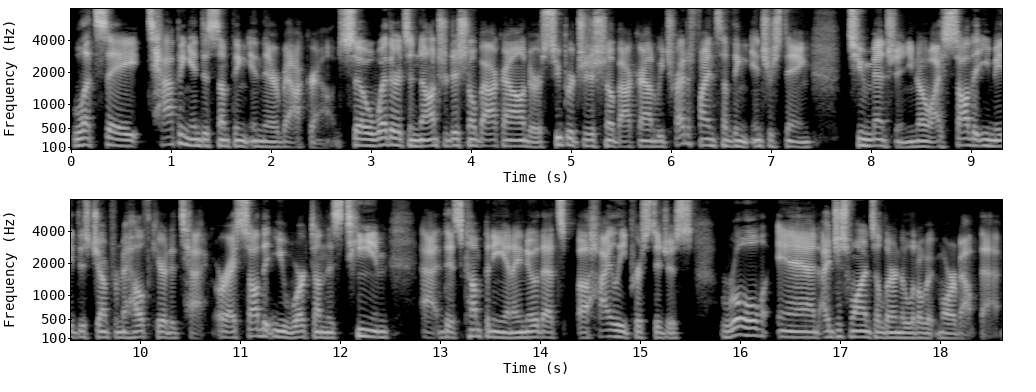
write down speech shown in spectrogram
let's say, tapping into something in their background. So whether it's a non-traditional background or a super traditional background, we try to find something interesting to mention. You know, I saw that you made this jump from healthcare to tech, or I saw that you worked on this team at this company, and I know that's a highly prestigious role, and I just wanted to learn a little bit more about that.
